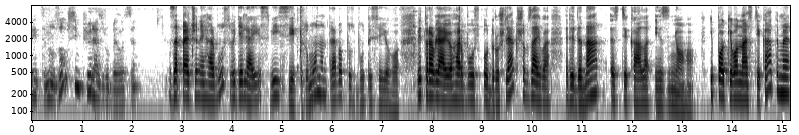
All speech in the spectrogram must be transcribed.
Дивіться, ну зовсім пюре зробилося. Запечений гарбуз виділяє свій сік, тому нам треба позбутися його. Відправляю гарбуз у друшляк, щоб зайва рідина стікала із нього. І поки вона стікатиме,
